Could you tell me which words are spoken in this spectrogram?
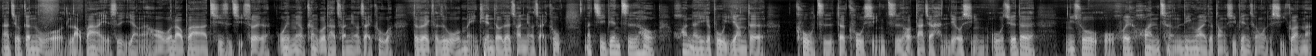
那就跟我老爸也是一样啊，我老爸七十几岁了，我也没有看过他穿牛仔裤啊，对不对？可是我每天都在穿牛仔裤。那即便之后换了一个不一样的裤子的裤型之后，大家很流行，我觉得。你说我会换成另外一个东西变成我的习惯吗？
